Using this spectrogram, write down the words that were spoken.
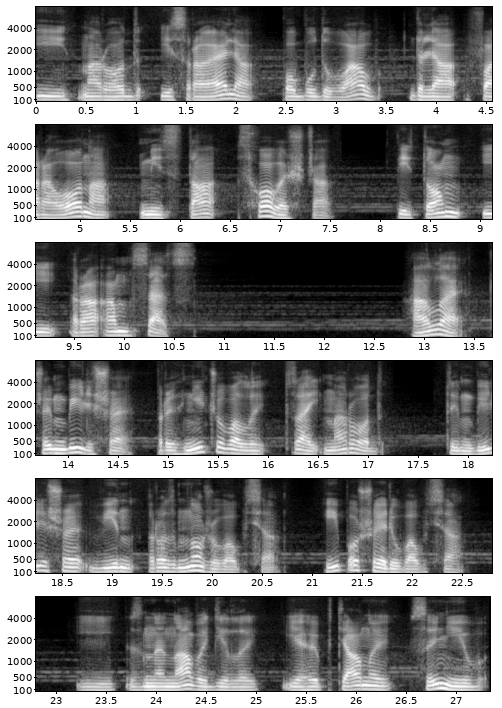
і народ Ізраїля побудував для фараона міста сховища Пітом і Раамсес. Але чим більше пригнічували цей народ, тим більше він розмножувався і поширювався, і зненавиділи єгиптяни синів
